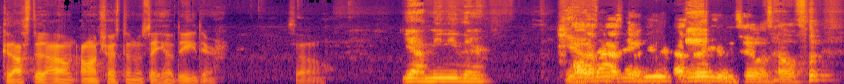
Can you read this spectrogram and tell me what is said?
because I still I don't I don't trust them to stay healthy either. So, yeah, me neither. Yeah, that's, that, that's, the, that's the Achilles heel is health.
